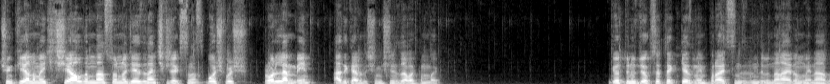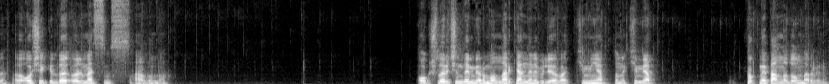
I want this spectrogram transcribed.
Çünkü yanıma iki kişiyi aldığımdan sonra cezeden çıkacaksınız. Boş boş rollenmeyin. Hadi kardeşim işinize bakın bak. Götünüz yoksa tek gezmeyin. Price'ınızın dibinden ayrılmayın abi. O, şekilde ölmezsiniz. Anladın mı? Okçular için demiyorum. Onlar kendini biliyor bak kimin yaptığını. Kim yap... Çok net anladı onlar beni.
